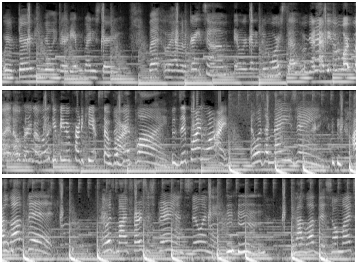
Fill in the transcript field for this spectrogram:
We're dirty, really dirty. Everybody's dirty. But we're having a great time and we're gonna do more stuff. We're gonna have even more fun over and over. What was your favorite part of camp so The far? zip line. The zip line? Why? It was amazing. I loved it. It was my first experience doing it. Mm-hmm. And I loved it so much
